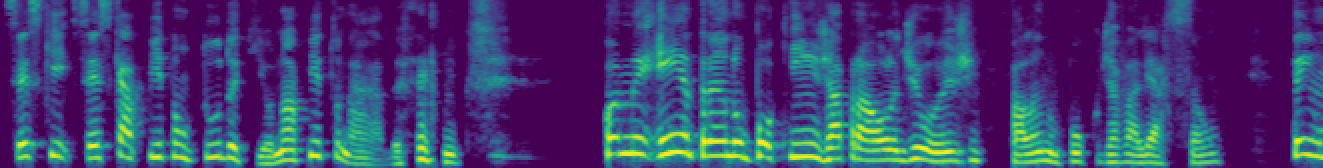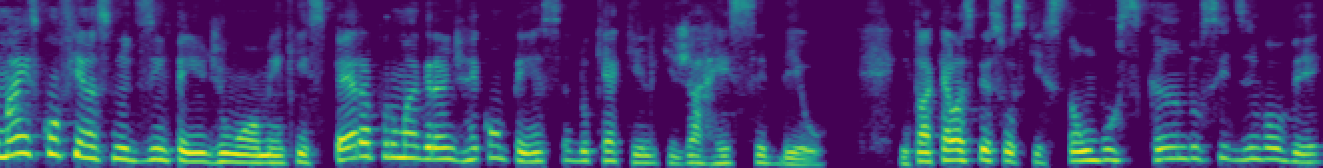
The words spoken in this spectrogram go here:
Vocês que, vocês que apitam tudo aqui, eu não apito nada. Entrando um pouquinho já para a aula de hoje, falando um pouco de avaliação, Tenho mais confiança no desempenho de um homem que espera por uma grande recompensa do que aquele que já recebeu. Então, aquelas pessoas que estão buscando se desenvolver,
